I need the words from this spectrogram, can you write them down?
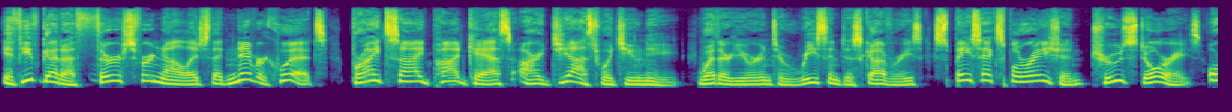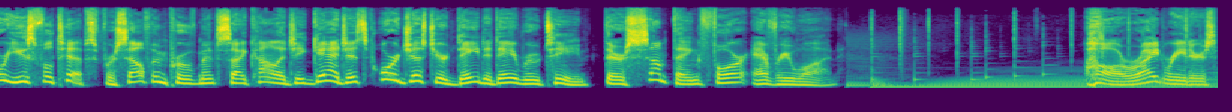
If you've got a thirst for knowledge that never quits, Brightside Podcasts are just what you need. Whether you're into recent discoveries, space exploration, true stories, or useful tips for self improvement, psychology, gadgets, or just your day to day routine, there's something for everyone. All right, readers,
